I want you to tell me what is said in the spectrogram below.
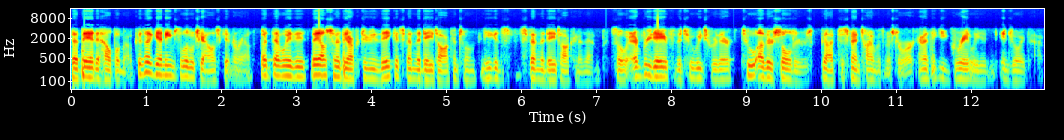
that they had to help him out. Because again, he was a little challenged getting around. But that way, they, they also had the opportunity they could spend the day talking to him, and he could spend the day talking to them. So every day for the two weeks we were there, two other soldiers got to spend time with Mr. Rourke, and I think he greatly enjoyed that.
